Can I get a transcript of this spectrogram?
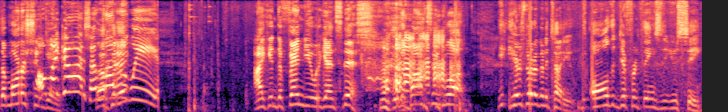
the Martian Oh game. my gosh, I love the Wii. I can defend you against this with a boxing glove. He- Here's what I'm going to tell you. All the different things that you see,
